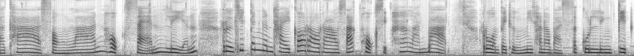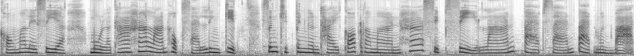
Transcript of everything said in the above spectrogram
ลค่า2ล้าน6แสนเหรียญหรือคิดเป็นเงินไทยก็ราวๆสัก 65 ล้านบาท รวมไปถึงมีธนบัตรสกุลลิงกิตของมาเลเซีย มูลค่า5ล้าน6แสนลิงกิต ซึ่งคิดเป็นเงินไทยก็ประมาณ 54ล้าน8แสน8หมื่นบาท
